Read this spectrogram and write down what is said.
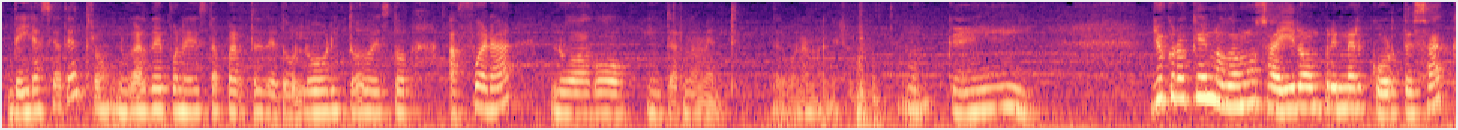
de ir hacia adentro, en lugar de poner esta parte de dolor y todo esto afuera, lo hago internamente, de alguna manera. Ok. Yo creo que nos vamos a ir a un primer corte, Zach.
